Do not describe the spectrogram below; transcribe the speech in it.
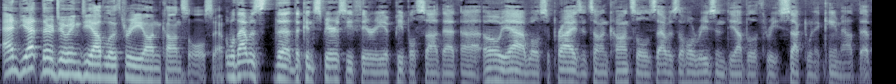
And yet they're doing Diablo 3 on console, so Well, that was the the conspiracy theory. If people saw that, uh, oh yeah, well, surprise, it's on consoles. That was the whole reason Diablo three sucked when it came out. That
